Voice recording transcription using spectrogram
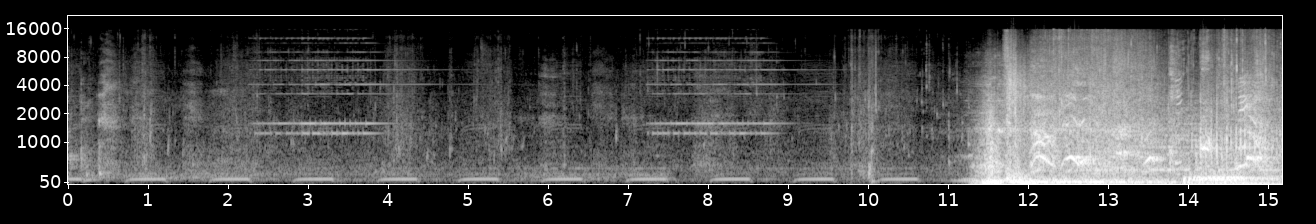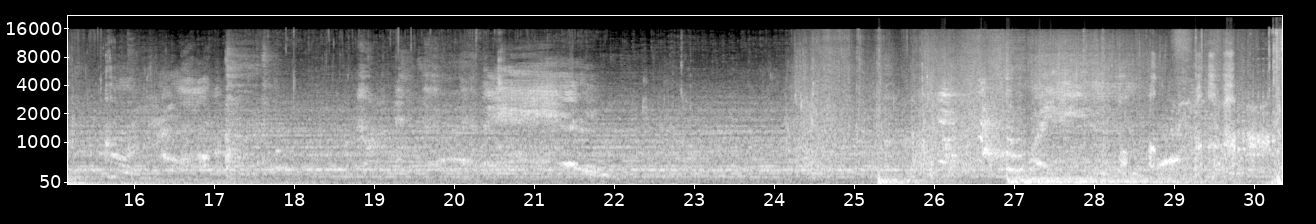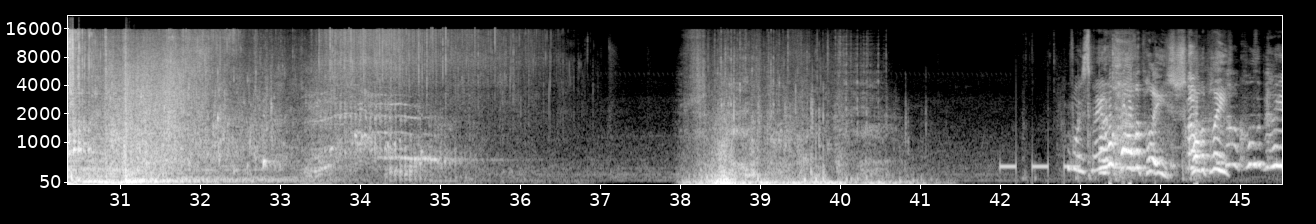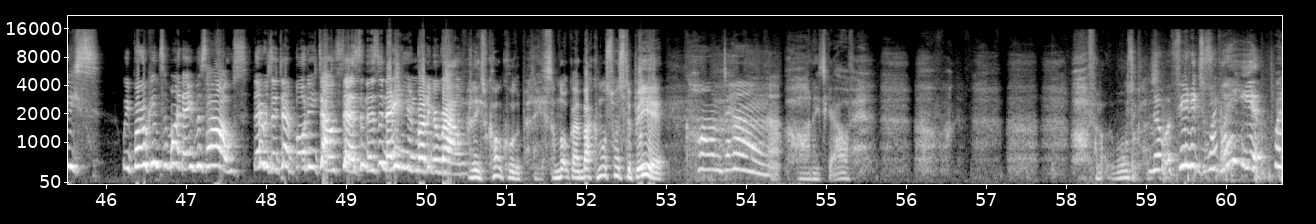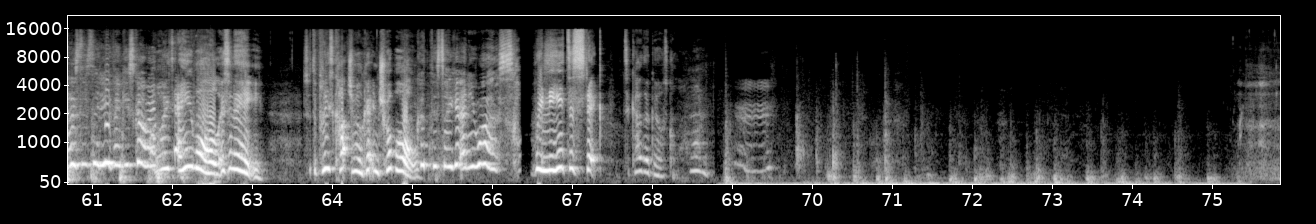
Police, we can't call the police. I'm not going back. I'm not supposed to be here. Calm down. Oh, I need to get out of here. Oh, I feel like the walls are closing. No, Phoenix, wait. Where does this idiot think he's going? Oh, he's AWOL, isn't he? So if the police catch him, he'll get in trouble. Could this day get any worse? We need to stick together, girls. Come on. Hmm.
